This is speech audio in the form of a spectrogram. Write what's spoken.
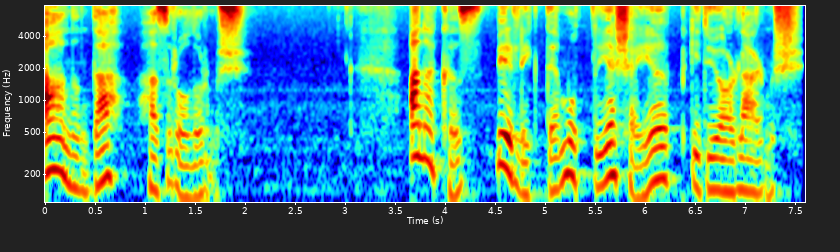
anında hazır olurmuş.'' Ana kız birlikte mutlu yaşayıp gidiyorlarmış.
